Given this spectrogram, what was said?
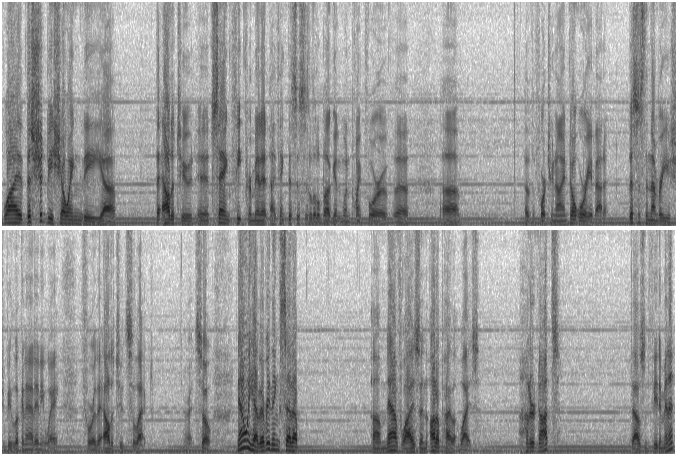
why this should be showing the uh, the altitude. It's saying feet per minute. I think this is a little bug in 1.4 of the uh, of the 429. Don't worry about it. This is the number you should be looking at anyway for the altitude select. All right, so now we have everything set up um, nav-wise and autopilot-wise. 100 knots, 1,000 feet a minute,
